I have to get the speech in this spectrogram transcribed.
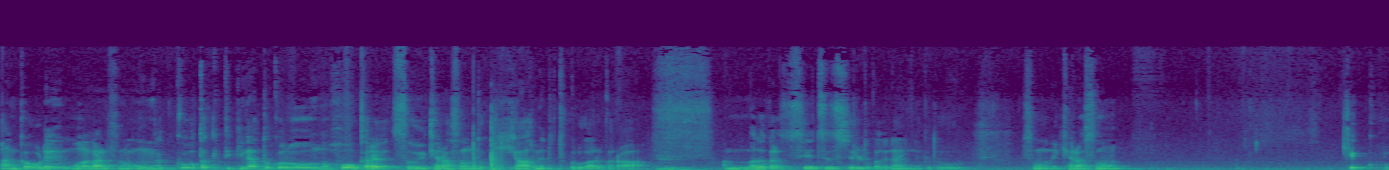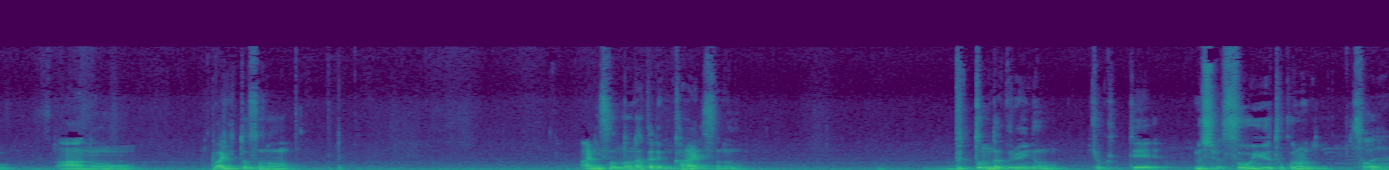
なんか俺もだからその音楽オタク的なところの方からそういうキャラソンとか聴き始めたところがあるからあんまだから精通してるとかじゃないんだけどそうねキャラソン結構あの割とそのアニソンの中でもかなりそのぶっ飛んだ部類の曲ってむしろそういうところにそうだね。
